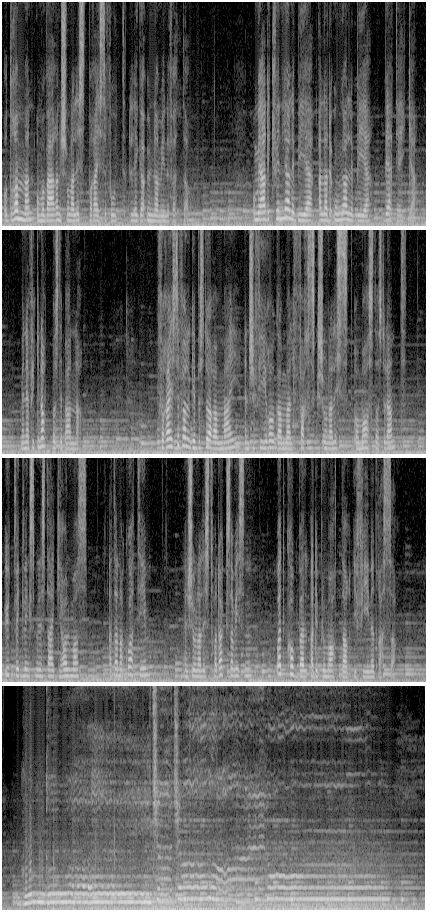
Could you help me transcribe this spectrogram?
Og drømmen om å være en journalist på reisefot ligger under mine føtter. Om jeg er det kvinnelige alibiet eller det unge alibiet, vet jeg ikke. Men jeg fikk napp på stipendet. For reisefølget består av meg, en 24 år gammel fersk journalist og masterstudent, utviklingsminister Heikki Holmås, et NRK-team, en journalist fra Dagsavisen og et kobbel av diplomater i fine dresser. I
